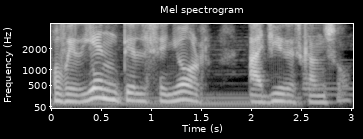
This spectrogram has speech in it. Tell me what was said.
Obediente el Señor, allí descansó.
